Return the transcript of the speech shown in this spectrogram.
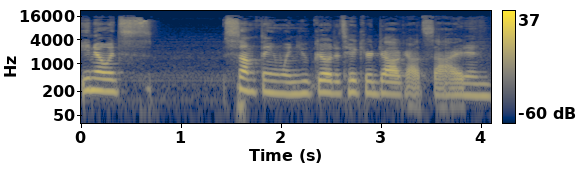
you know, it's something when you go to take your dog outside and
